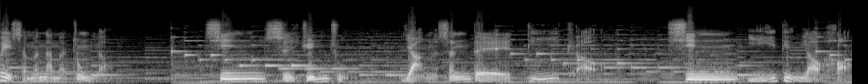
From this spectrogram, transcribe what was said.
为什么那么重要？心是君主。养生的第一条，心一定要好，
